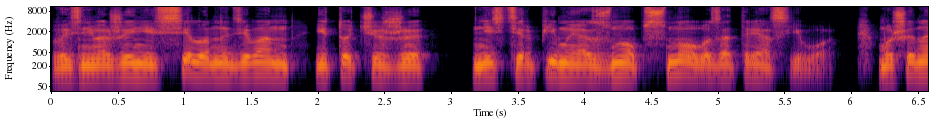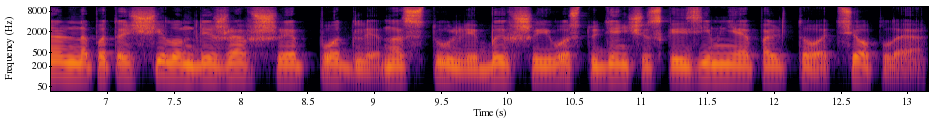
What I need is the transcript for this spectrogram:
В изнеможении сел он на диван, и тотчас же нестерпимый озноб снова затряс его. Машинально потащил он лежавшее подле на стуле, бывшее его студенческое зимнее пальто, теплое,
